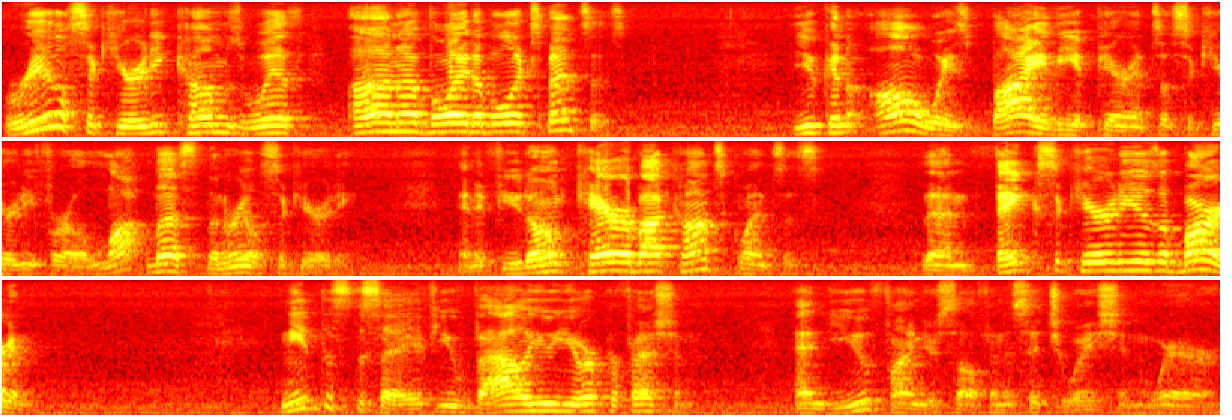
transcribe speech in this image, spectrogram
Real security comes with unavoidable expenses. You can always buy the appearance of security for a lot less than real security. And if you don't care about consequences, then fake security is a bargain. Needless to say, if you value your profession and you find yourself in a situation where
